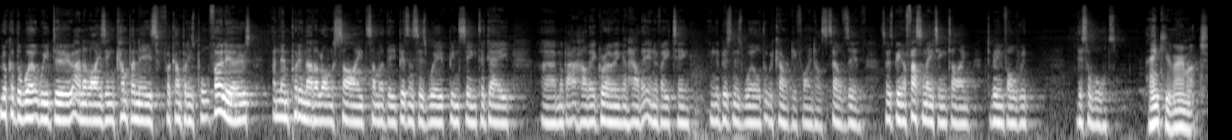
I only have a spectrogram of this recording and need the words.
look at the work we do analysing companies for companies' portfolios and then putting that alongside some of the businesses we've been seeing today um, about how they're growing and how they're innovating in the business world that we currently find ourselves in. So it's been a fascinating time to be involved with this awards. Thank you very much,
